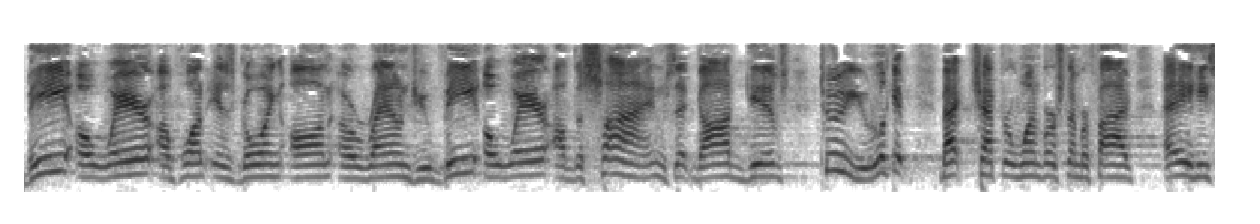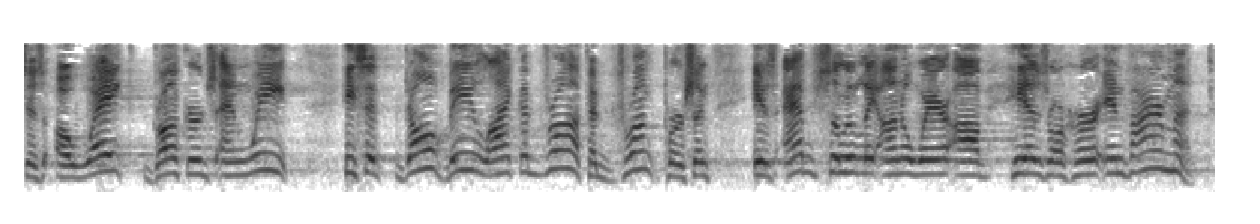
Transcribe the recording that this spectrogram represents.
Be aware of what is going on around you. Be aware of the signs that God gives to you. Look at back chapter 1 verse number 5a. He says, awake drunkards and weep. He said, don't be like a drunk. A drunk person is absolutely unaware of his or her environment.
